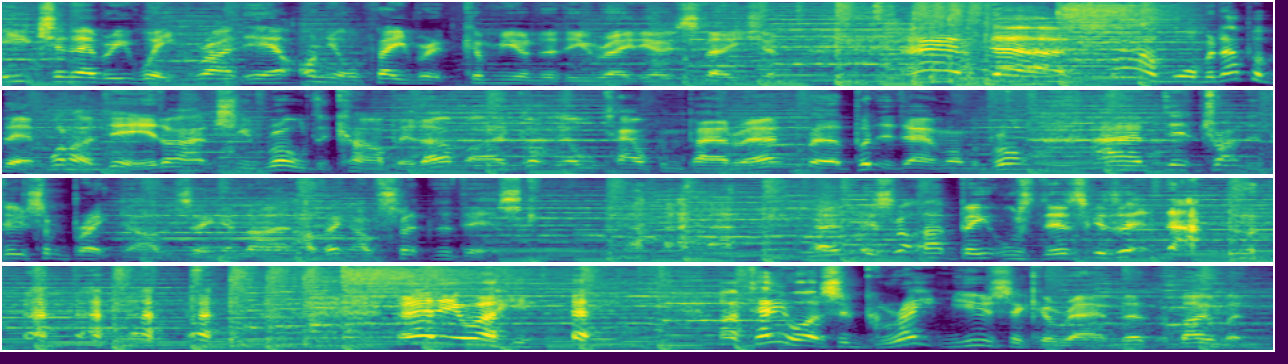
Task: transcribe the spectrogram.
each and every week right here on your favourite community radio station. And uh, I'm warming up a bit. What I did, I actually rolled the carpet up. I got the old talcum powder out, uh, put it down on the floor, and did, tried to do some breakdancing. And I, I think I've slipped the disc. Uh, it's not that Beatles disc, is it? No. anyway, I'll tell you what, some great music around at the moment.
